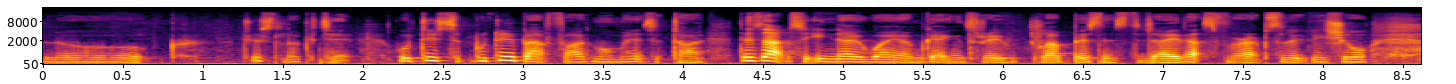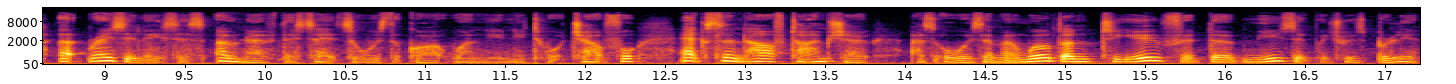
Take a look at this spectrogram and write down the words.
Look, just look at it. We'll do we'll do about five more minutes at a time. There's absolutely no way I'm getting through club business today. That's for absolutely sure. Uh, Rosie Lee says, "Oh no, they say it's always the quiet one you need to watch out for." Excellent half-time show as always, Emma, and well done to you for the music, which was brilliant.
